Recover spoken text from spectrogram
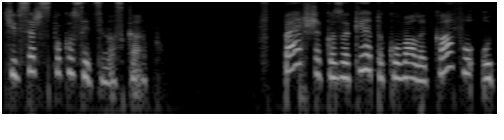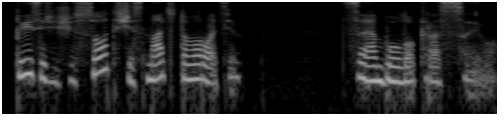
чи все ж спокуситься на скарб? Вперше козаки атакували кафу у 1616 році. Це було красиво.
